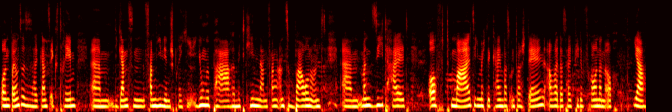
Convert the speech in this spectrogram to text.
und bei uns ist es halt ganz extrem, ähm, die ganzen Familien, sprich junge Paare mit Kindern fangen an zu bauen und ähm, man sieht halt oftmals, ich möchte keinem was unterstellen, aber dass halt viele Frauen dann auch ja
